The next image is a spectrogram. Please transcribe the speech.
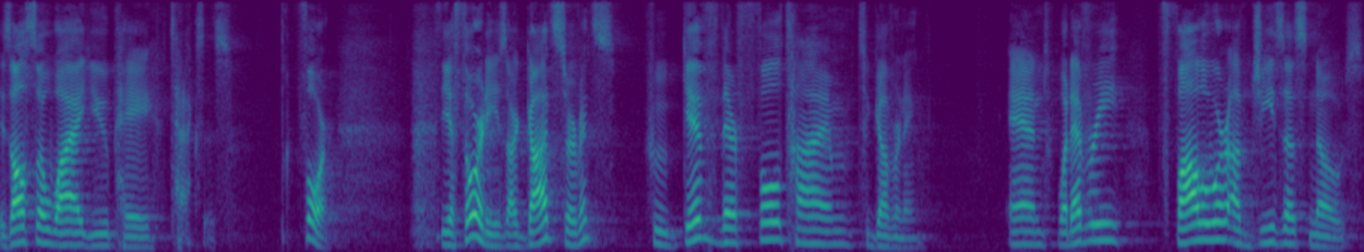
is also why you pay taxes. For, the authorities are God's servants who give their full time to governing. And what every follower of Jesus knows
